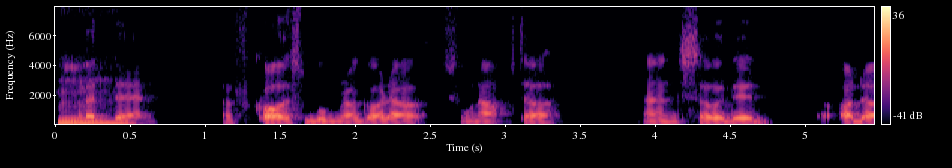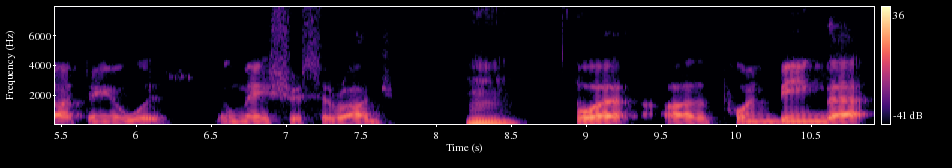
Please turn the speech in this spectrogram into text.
but Hmm. then of course Bumrah got out soon after, and so did other. I think it was Umesh Siraj. Hmm. But uh, the point being that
